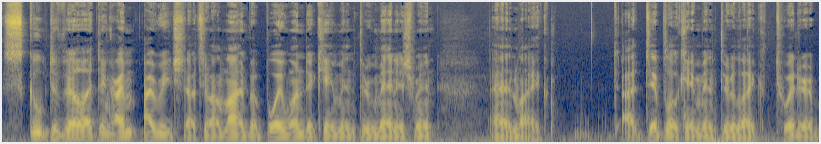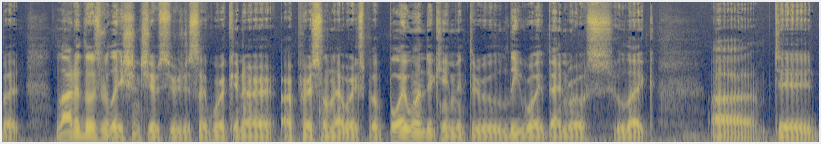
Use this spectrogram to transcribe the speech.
Scoop DeVille, I think I I reached out to online, but Boy Wonder came in through management, and like uh, Diplo came in through like Twitter, but a lot of those relationships we were just like working our, our personal networks. But Boy Wonder came in through Leroy Benrose, who like uh, did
